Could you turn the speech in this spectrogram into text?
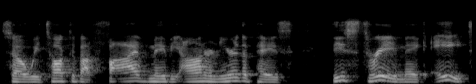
So we talked about five, maybe on or near the pace. These three make eight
